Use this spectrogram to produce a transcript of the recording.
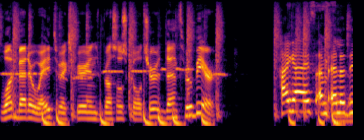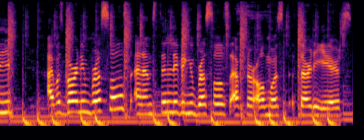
what better way to experience Brussels culture than through beer? Hi guys, I'm Elodie. I was born in Brussels and I'm still living in Brussels after almost 30 years.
